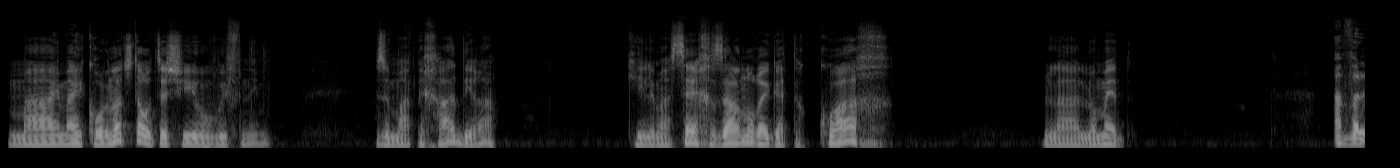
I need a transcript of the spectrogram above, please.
מה עם העקרונות שאתה רוצה שיהיו בפנים? זו מהפכה אדירה. כי למעשה החזרנו רגע את הכוח ללומד. אבל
